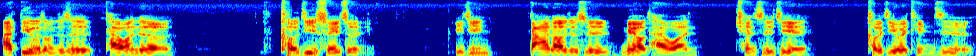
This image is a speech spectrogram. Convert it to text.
啊，第二种就是台湾的科技水准已经达到，就是没有台湾，全世界科技会停滞的。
